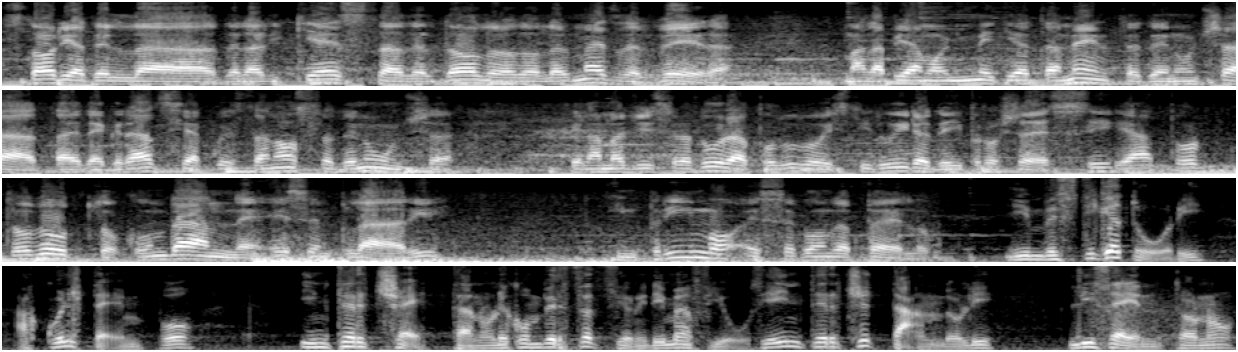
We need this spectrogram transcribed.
storia della, della richiesta del dollaro, dollaro e mezzo è vera, ma l'abbiamo immediatamente denunciata ed è grazie a questa nostra denuncia che la magistratura ha potuto istituire dei processi e ha prodotto condanne esemplari in primo e secondo appello. Gli investigatori a quel tempo intercettano le conversazioni dei mafiosi e intercettandoli li sentono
